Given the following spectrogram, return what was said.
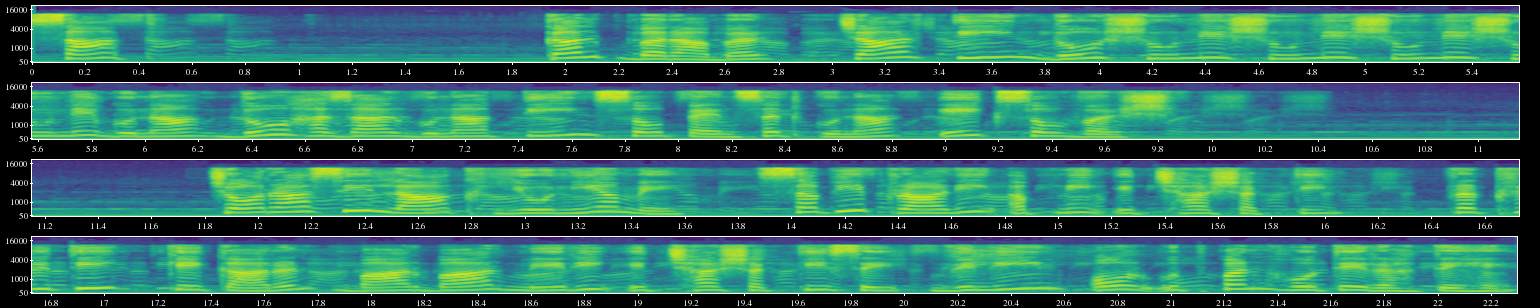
सात। कल्प बराबर चार तीन दो शून्य शून्य शून्य शून्य गुना दो हज़ार गुना तीन सौ पैंसठ गुना एक सौ वर्ष। चौरासी लाख योनिया में सभी प्राणी अपनी इच्छा शक्ति प्रकृति के कारण बार बार मेरी इच्छा शक्ति से विलीन और उत्पन्न होते रहते हैं।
